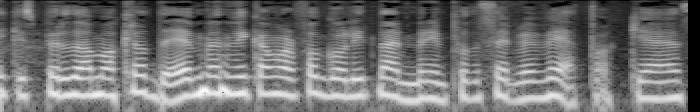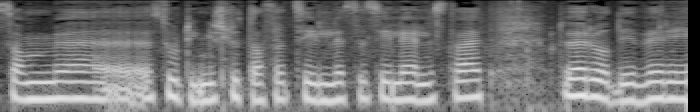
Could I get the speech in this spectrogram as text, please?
ikke spørre deg om akkurat det, men vi kan i hvert fall gå litt nærmere inn på det selve vedtaket som eh, Stortinget slutta seg til. Cecilie Ellistveit, du er rådgiver i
